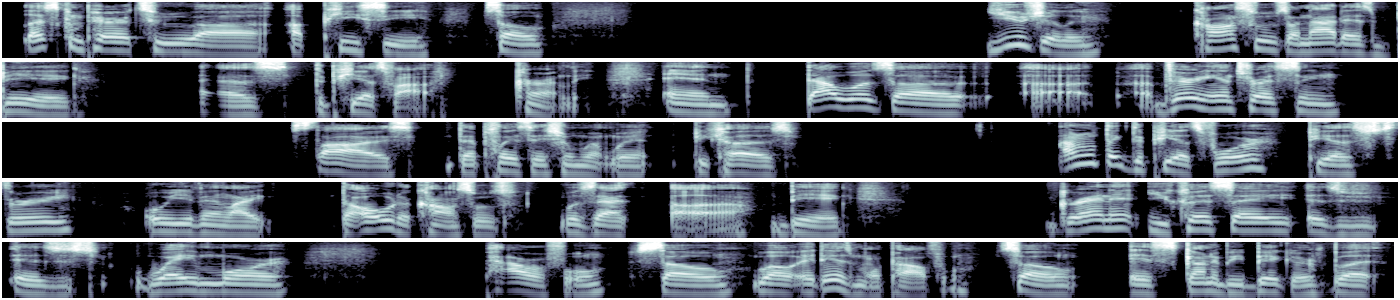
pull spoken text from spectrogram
let's compare it to uh, a PC. So usually consoles are not as big as the PS5 currently, and that was a, a, a very interesting size that PlayStation went with because I don't think the PS4, PS3, or even like the older consoles was that uh, big. Granted, you could say is is way more powerful. So, well, it is more powerful. So it's gonna be bigger. But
